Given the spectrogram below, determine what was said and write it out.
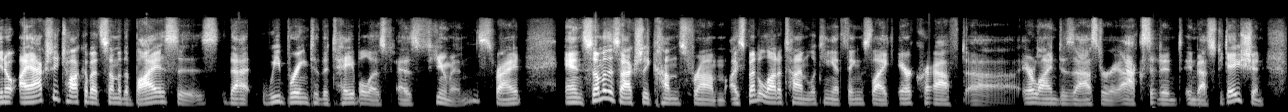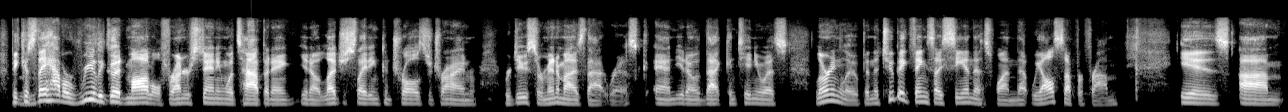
you know, I actually talk about some of the biases that we bring to the table as as humans, right? And some of this actually comes from I spend a lot of time looking at things like aircraft, uh, airline disaster accident investigation because mm-hmm. they have a really good model for understanding what's happening. You know, legislating controls to try and reduce or minimize that risk, and you know that continuous learning loop. And the two big things I see in this one that we all suffer from is um,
